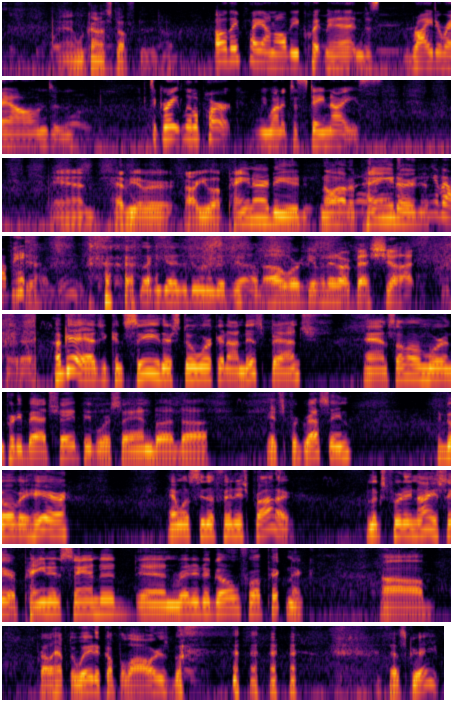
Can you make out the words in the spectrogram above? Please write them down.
and what kind of stuff do they do? Oh, they play on all the equipment and just ride around, and it's a great little park. We want it to stay nice. And have you ever? Are you a painter? Do you know how to paint, or Thing just? about pay- Looks like you guys are doing a good job. Uh, we're giving it our best shot. Okay, as you can see, they're still working on this bench, and some of them were in pretty bad shape. People were saying, but uh, it's progressing. We go over here, and we'll see the finished product. Looks pretty nice here, painted, sanded, and ready to go for a picnic. Uh, probably have to wait a couple hours, but that's great.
